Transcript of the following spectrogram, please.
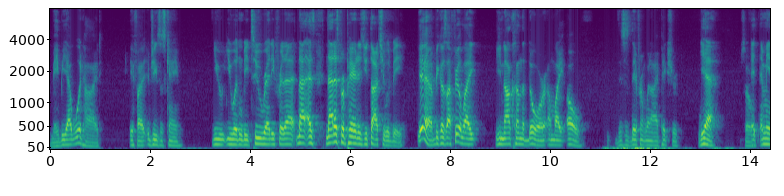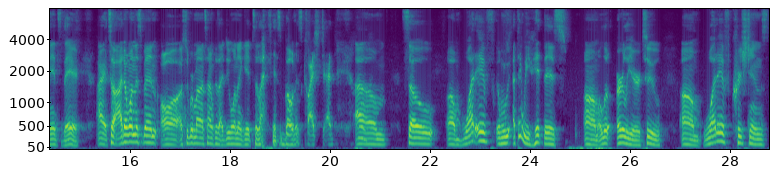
Maybe I would hide if I if Jesus came. You you wouldn't be too ready for that. Not as not as prepared as you thought you would be. Yeah, because I feel like he knocks on the door. I'm like, oh, this is different when I pictured. Yeah. So It, I mean, it's there. All right, so I don't want to spend all a super amount of time because I do want to get to like this bonus question. Um, so um, what if and we, I think we hit this um a little earlier too? Um, what if Christians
